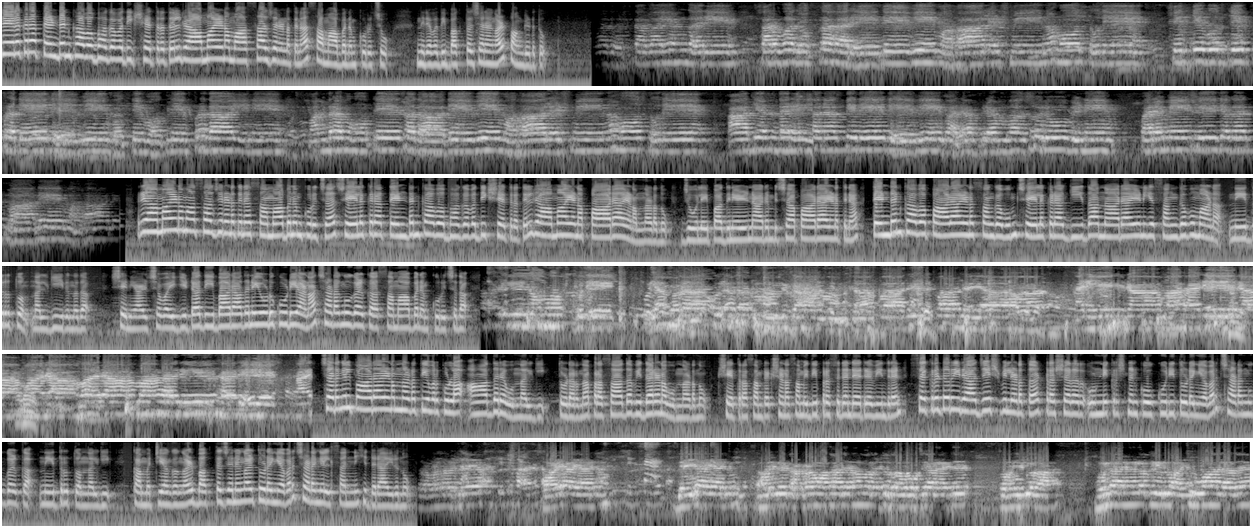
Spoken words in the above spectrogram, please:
Chelakkara Thendankavu Bhagavathi ക്ഷേത്രത്തിൽ രാമായണ മാസാചരണത്തിന് സമാപനം കുറിച്ചു. നിരവധി ഭക്തജനങ്ങൾ പങ്കെടുത്തു. ദേവി നമോസ്തുതേ. ദേവി സദാ ദേവി മഹാലക്ഷ്മി നമോസ്തുതേ. ആദ്യന്തരസ്ഥിതേ ദേവേ പരബ്രഹ്മസ്വരൂപിണി. പരമേശ്വരി ജഗത്മാതേ മഹാ രാമായണ മാസാചരണത്തിന് സമാപനം കുറിച്ച് ചേലക്കര തെണ്ടൻകാവ് ഭഗവതി ക്ഷേത്രത്തിൽ രാമായണ പാരായണം നടന്നു. ജൂലൈ പതിനേഴിന് ആരംഭിച്ച പാരായണത്തിന് തെണ്ടൻകാവ് പാരായണ സംഘവും ചേലക്കര ഗീതാ നാരായണീയ സംഘവുമാണ് നേതൃത്വം നൽകിയിരുന്നത്. ശനിയാഴ്ച വൈകിട്ട് ദീപാരാധനയോടുകൂടിയാണ് ചടങ്ങുകൾക്ക് സമാപനം കുറിച്ചത്. ഹരേ രാമ ഹരേ രാമ രാമ രാമ ഹരേ ഹരേ ചടങ്ങിൽ പാരായണം നടത്തിയവർക്കുള്ള ആദരവും നൽകി. തുടർന്ന് പ്രസാദ വിതരണവും നടന്നു. ക്ഷേത്ര സംരക്ഷണ സമിതി president Raveendran secretary Rajesh Villadath treasurer Unnikrishnan Kokkoori തുടങ്ങിയവർ ചടങ്ങുകൾക്ക് നേതൃത്വം നൽകി. കമ്മിറ്റി അംഗങ്ങൾ ഭക്തജനങ്ങൾ തുടങ്ങിയവർ ചടങ്ങിൽ സന്നിഹിതരായിരുന്നു തുടങ്ങിയിട്ടുള്ളതാണ്. മുൻകാലങ്ങളിലൊക്കെ ഇത് വായിച്ചു പോകാനല്ലാതെ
